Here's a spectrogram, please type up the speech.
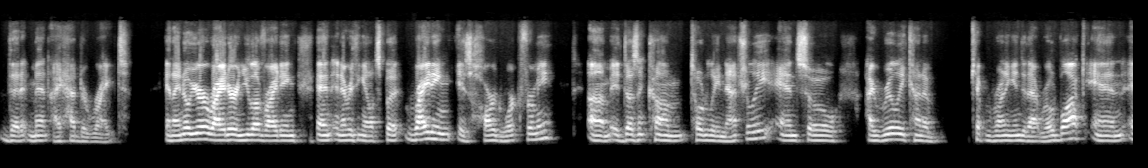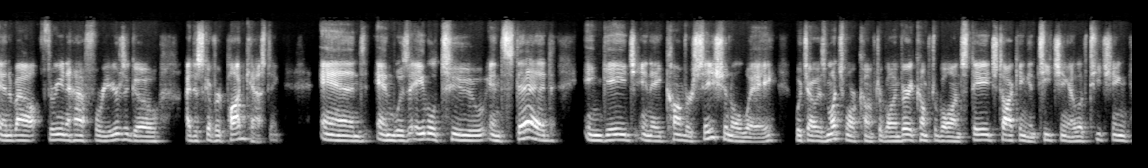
that it meant I had to write and I know you're a writer and you love writing and, and everything else, but writing is hard work for me. Um, it doesn't come totally naturally. And so I really kind of kept running into that roadblock. And, and about three and a half, four years ago, I discovered podcasting and, and was able to instead engage in a conversational way, which I was much more comfortable. I'm very comfortable on stage talking and teaching. I love teaching.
